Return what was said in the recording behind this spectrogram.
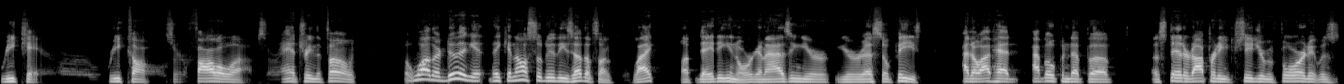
recare or recalls or follow ups or answering the phone. But while they're doing it, they can also do these other functions like updating and organizing your your SOPs. I know I've had I've opened up a, a standard operating procedure before and it was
